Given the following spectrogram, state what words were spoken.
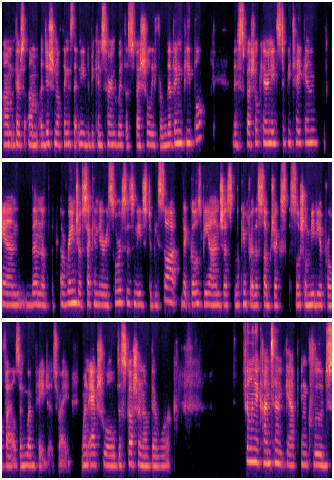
um, there's um, additional things that need to be concerned with, especially for living people. The special care needs to be taken, and then a, a, range of secondary sources needs to be sought that goes beyond just looking for the subject's social media profiles and web pages, right? One actual discussion of their work. Filling a content gap includes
